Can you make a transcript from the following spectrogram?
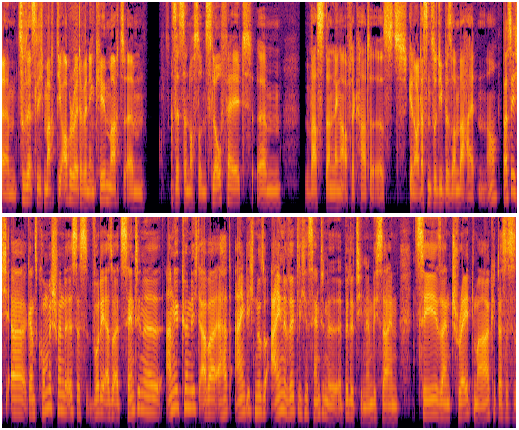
Ähm, zusätzlich macht die Operator, wenn ihr einen Kill macht, ähm, setzt dann noch so ein Slow-Feld, ähm, was dann länger auf der Karte ist. Genau, das sind so die Besonderheiten. Ne? Was ich äh, ganz komisch finde, ist, es wurde also als Sentinel angekündigt, aber er hat eigentlich nur so eine wirkliche Sentinel-Ability, nämlich sein C, sein Trademark. Das ist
